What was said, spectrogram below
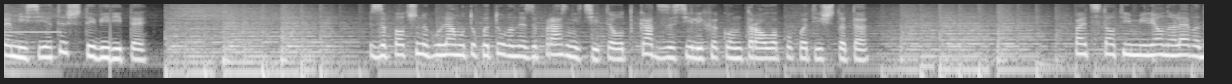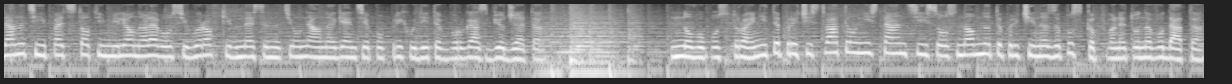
Емисията ще видите Започна голямото пътуване за празниците. От КАТ засилиха контрола по пътищата. 500 милиона лева данъци и 500 милиона лева осигуровки внесе Национална агенция по приходите в Бургас бюджета. Новопостроените пречиствателни станции са основната причина за поскъпването на водата.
